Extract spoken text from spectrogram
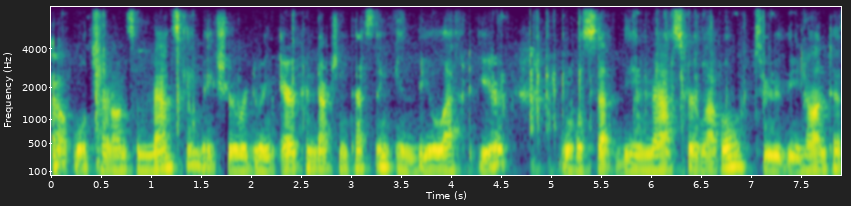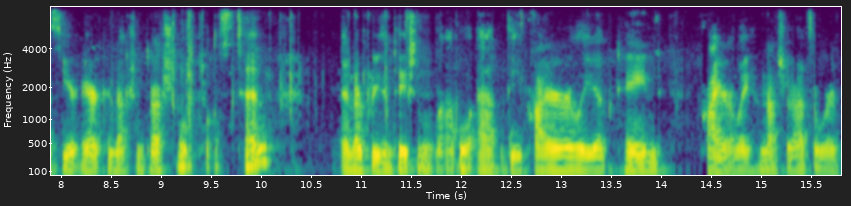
out. We'll turn on some masking, make sure we're doing air conduction testing in the left ear. We'll set the masker level to the non-test ear air conduction threshold plus 10, and our presentation level at the priorly obtained, priorly, I'm not sure that's a word,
